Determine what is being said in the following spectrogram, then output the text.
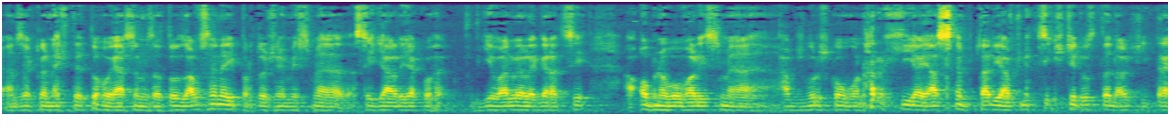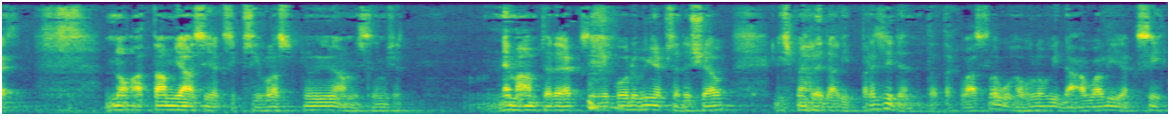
eh, řekl, nechte toho, já jsem za to zavřený, protože my jsme si dělali jako v divadle legraci a obnovovali jsme Habsburskou monarchii a já jsem tady a už nechci ještě dostat další trest. No a tam já si jaksi přivlastňuji a myslím, že nemám tedy jaksi někoho, kdo by mě předešel. Když jsme hledali prezidenta, tak Václavu Havlovi dávali jaksi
